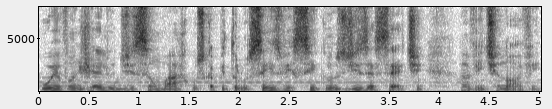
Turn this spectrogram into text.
o Evangelho de São Marcos, capítulo 6, versículos 17 a 29.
